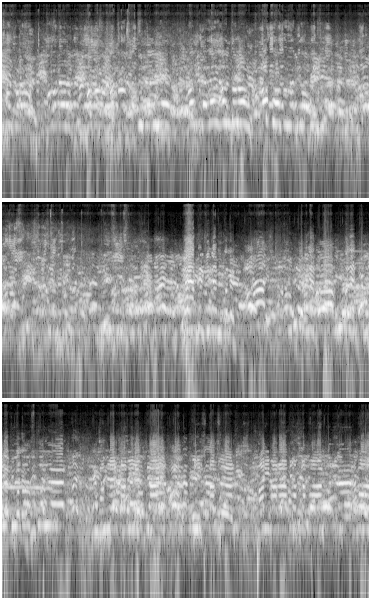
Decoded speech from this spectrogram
ছাড়বো আমাদের আমরা এই আন্দোলন অব্যাহত রাখব আপনার কি দাবি বলেন বলেন, বলেন, কি দাবি বলেন? আমাদের দাবি একটাই, বিশ পার্সেন্ট বাড়ি ভাড়া প্রজ্ঞাপন এবং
